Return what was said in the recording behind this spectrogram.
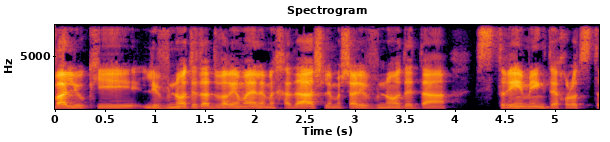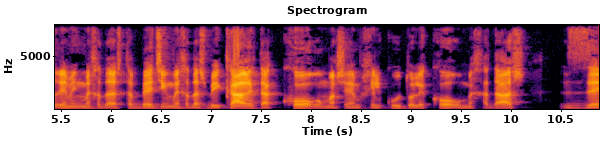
value כי לבנות את הדברים האלה מחדש למשל לבנות את הסטרימינג את היכולות סטרימינג מחדש את ה batching מחדש בעיקר את ה core מה שהם חילקו אותו ל core מחדש זה,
